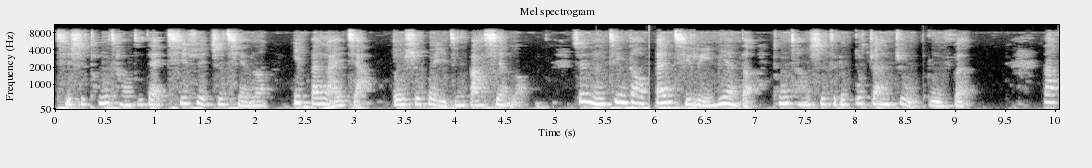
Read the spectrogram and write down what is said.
其实通常是在七岁之前呢，一般来讲。都是会已经发现了，所以能进到班级里面的，通常是这个不专注部分。那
